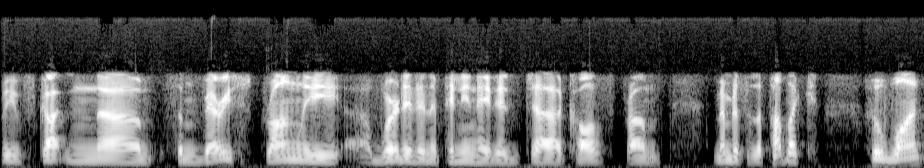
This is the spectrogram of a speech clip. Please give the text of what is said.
We've gotten uh, some very strongly worded and opinionated uh, calls from members of the public who want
